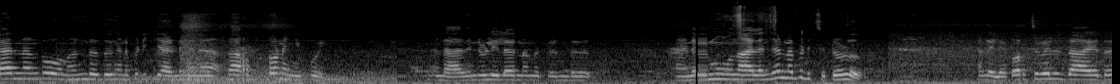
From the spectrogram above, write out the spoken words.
കാരണം തോന്നുന്നുണ്ട് ഇത് ഇങ്ങനെ പിടിക്കാണ്ട് ഇങ്ങനെ കറുത്തുണങ്ങിപ്പോയി. അല്ല അതിന്റെ ഉള്ളിൽ ഒരെണ്ണം നിൽക്കുന്നുണ്ട്. അതിന്റെ ഒരു മൂന്നാലഞ്ചെണ്ണം പിടിച്ചിട്ടുള്ളൂ. കണ്ടില്ലേ കുറച്ച് വലുതായത്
